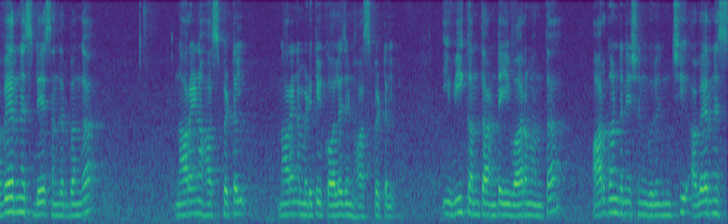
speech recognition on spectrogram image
awareness day సందర్భంగా Narayana hospital Narayana medical college and hospital ఈ వీక్ అంతా అంటే ఈ వారం అంతా ఆర్గాన్ డొనేషన్ గురించి అవేర్నెస్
